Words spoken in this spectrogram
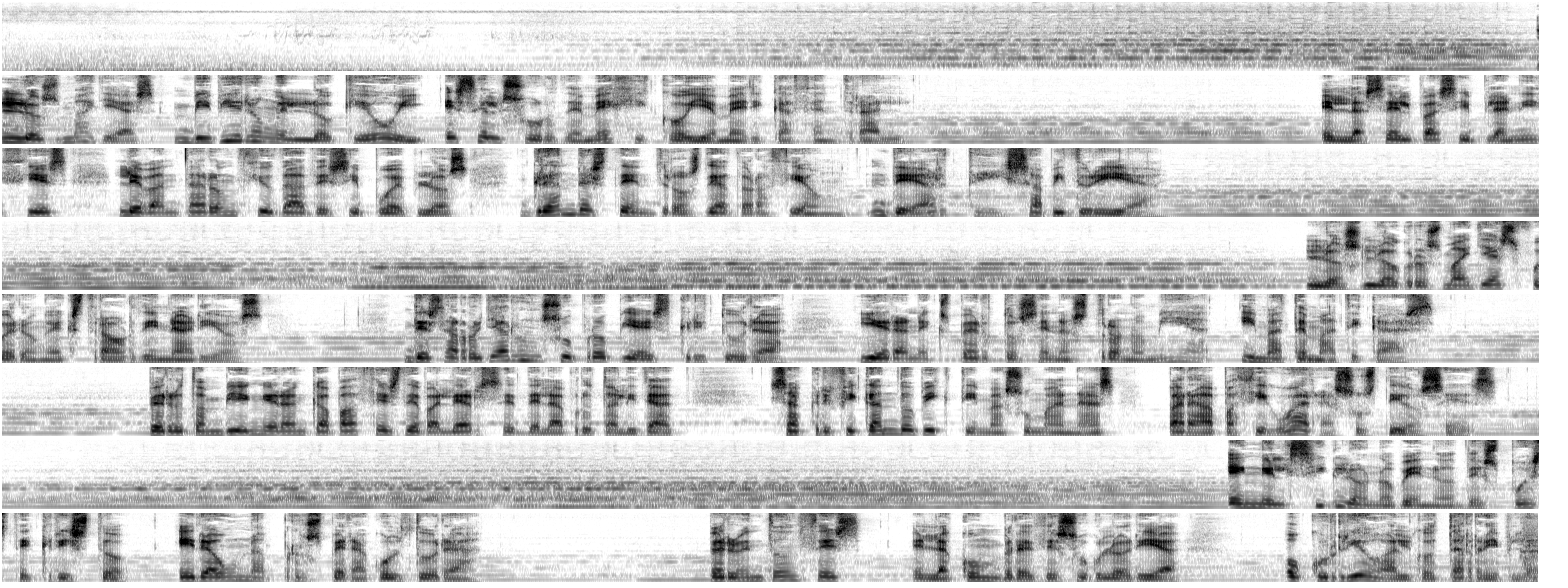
Los mayas vivieron en lo que hoy es el sur de México y América Central. En las selvas y planicies levantaron ciudades y pueblos, grandes centros de adoración, de arte y sabiduría. Los logros mayas fueron extraordinarios. Desarrollaron su propia escritura y eran expertos en astronomía y matemáticas. Pero también eran capaces de valerse de la brutalidad, sacrificando víctimas humanas para apaciguar a sus dioses. En el siglo IX después de Cristo era una próspera cultura. Pero entonces en la cumbre de su gloria, ocurrió algo terrible.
